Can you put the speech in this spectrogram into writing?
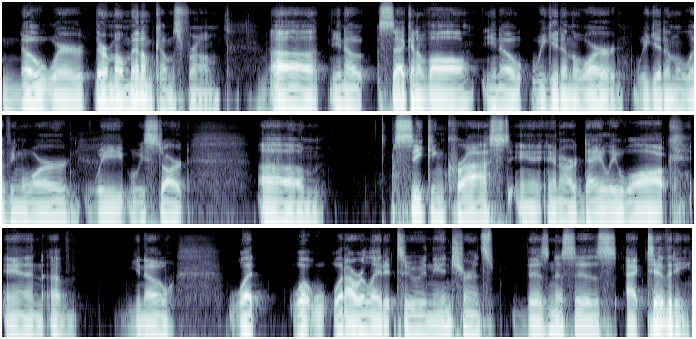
know where their momentum comes from. Uh, you know, second of all, you know, we get in the Word, we get in the living Word, we we start um, seeking Christ in, in our daily walk, and uh, you know, what what what I relate it to in the insurance business is activity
